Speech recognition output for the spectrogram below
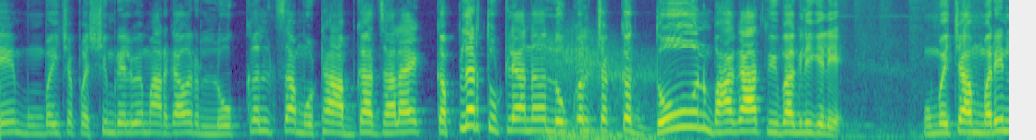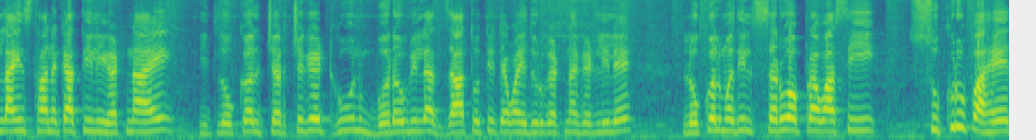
मुंबईच्या पश्चिम रेल्वे मार्गावर लोकलचा मोठा अपघात झालाय. कपलर तुटल्यानं लोकल चक्क दोन भागात विभागली गेली आहे. मुंबईच्या मरीन लाईन स्थानकातील ही घटना आहे. ही लोकल चर्चगेटहून बोरवलीला जात होती तेव्हा ही दुर्घटना घडलेली आहे. लोकलमधील सर्व प्रवासी सुखरूप आहेत.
